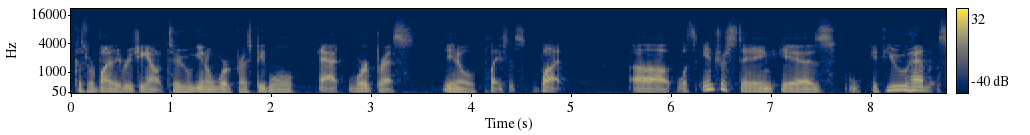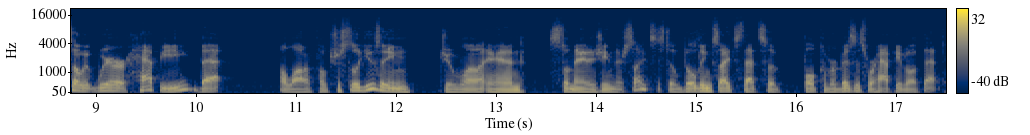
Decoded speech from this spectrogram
because we're finally reaching out to you know WordPress people at WordPress you know places. But uh, what's interesting is if you have so we're happy that a lot of folks are still using Joomla and still managing their sites and still building sites. That's a bulk of our business. We're happy about that.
